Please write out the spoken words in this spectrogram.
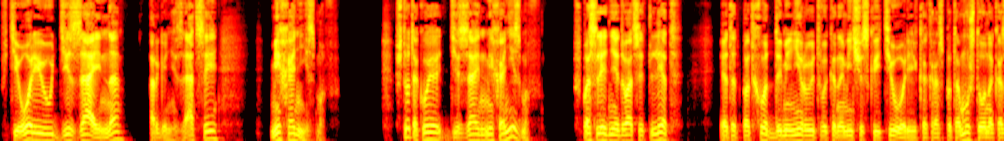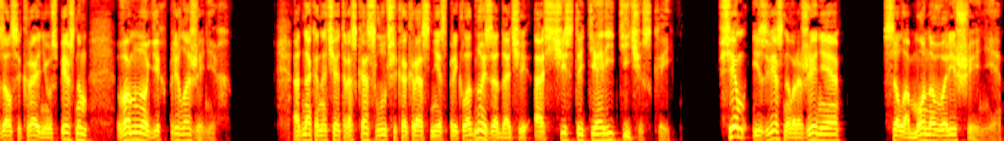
в теорию дизайна организации механизмов. Что такое дизайн механизмов? В последние 20 лет этот подход доминирует в экономической теории, как раз потому, что он оказался крайне успешным во многих приложениях. Однако начать рассказ лучше как раз не с прикладной задачи, а с чисто теоретической. Всем известно выражение «Соломоново решение».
